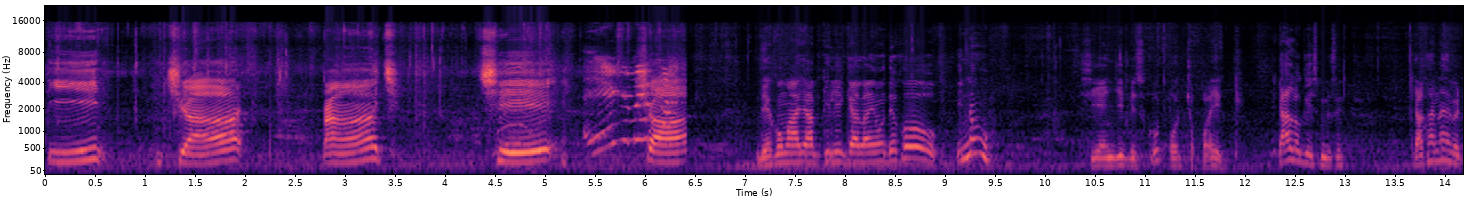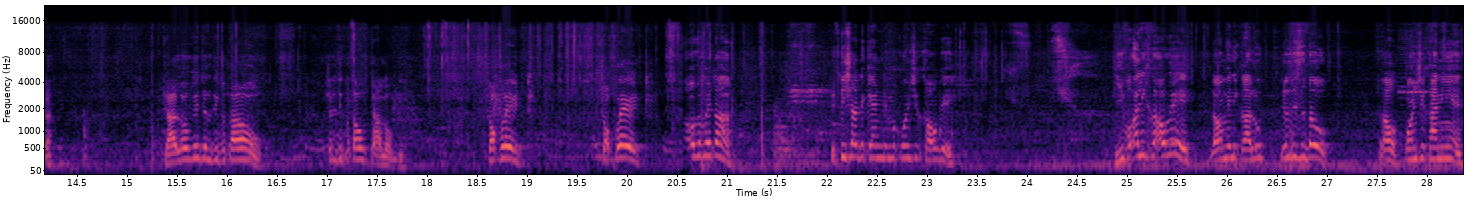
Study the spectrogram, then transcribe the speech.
तीन चार पाँच छ चार देखो मैं आज आपके लिए क्या लाया हूँ देखो। इन्नो सी एन जी बिस्कुट और चॉकलेट। क्या लोगे इसमें से? क्या खाना है बेटा? क्या लोगे? जल्दी बताओ। जल्दी बताओ क्या लोगे? चॉकलेट। चॉकलेट। खाओगे बेटा? इतनी सारी कैंडी में कौन सी खाओगे? ये वाली खाओगे? लाओ मैं निकालूं जल्दी से दो। लाओ, कौन सी खानी है?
